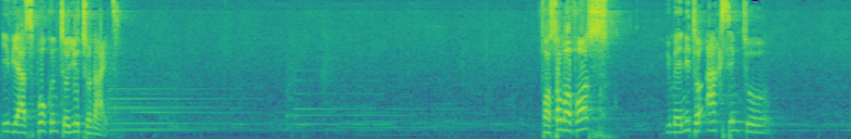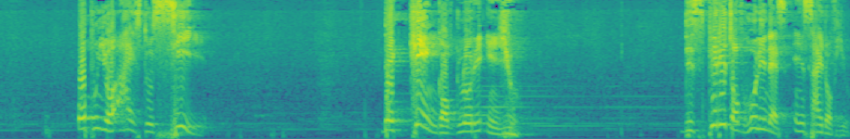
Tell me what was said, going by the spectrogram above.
if he has spoken to you tonight. For some of us, you may need to ask him to open your eyes to see the King of glory in you, the Spirit of holiness inside of you.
